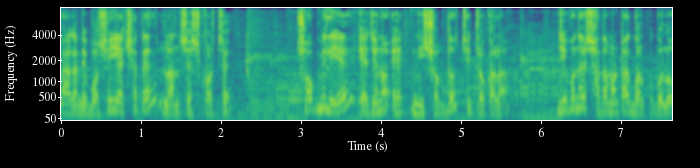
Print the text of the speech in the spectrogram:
বাগানে বসেই একসাথে লাঞ্চ শেষ করছে। সব মিলিয়ে এ যেন এক নিঃশব্দ চিত্রকলা। জীবনের সাদামাটা গল্পগুলো,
